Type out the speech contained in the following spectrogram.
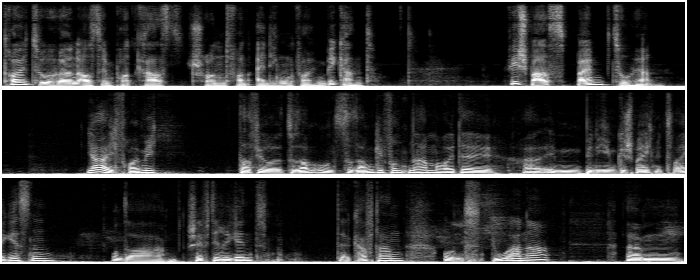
Treuen Zuhörern aus dem Podcast schon von einigen Folgen bekannt. Viel Spaß beim Zuhören. Ja, ich freue mich, dass wir zusammen, uns zusammengefunden haben. Heute bin ich im Gespräch mit zwei Gästen. Unser Chefdirigent, der Kaftan, und du, Anna. Ähm,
